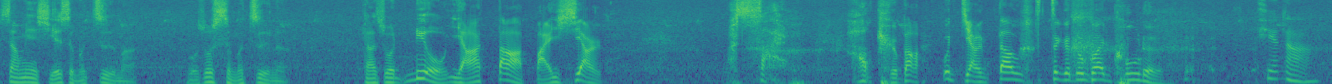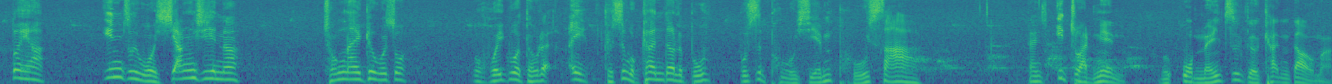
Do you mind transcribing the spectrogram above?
上面写什么字吗？我说什么字呢？他说六牙大白象。哇塞！”好可怕！我讲到这个都快哭了。天哪！对呀，因此我相信呢。从那一刻我说，我回过头来，哎，可是我看到的不不是普贤菩萨，但是一转念，我我没资格看到嘛，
